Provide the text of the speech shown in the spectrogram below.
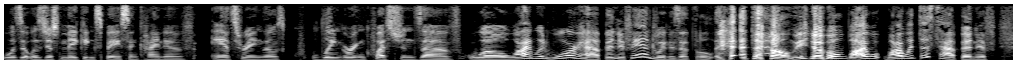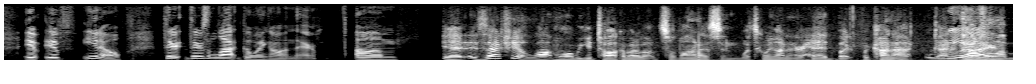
was it was just making space and kind of answering those lingering questions of well why would war happen if Anduin is at the at the helm? You know why why would this happen if if if you know there there's a lot going on there. Um Yeah, it's actually a lot more we could talk about about Sylvanas and what's going on in her head, but we're kind of. We there's a lot.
